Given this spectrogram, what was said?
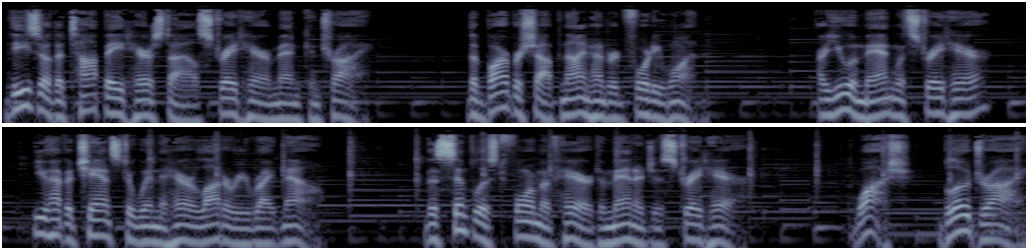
These are the top 8 hairstyles straight hair men can try. The Barbershop 941. Are you a man with straight hair? You have a chance to win the hair lottery right now. The simplest form of hair to manage is straight hair. Wash, blow dry,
